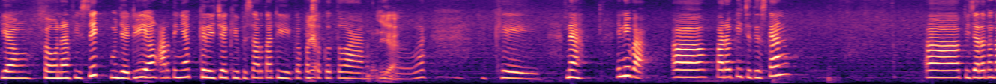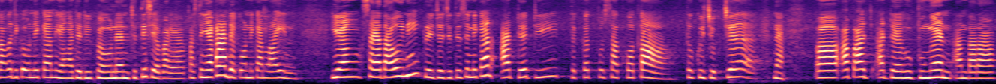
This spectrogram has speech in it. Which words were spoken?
yang bangunan fisik menjadi Hmm. yang artinya gereja G besar tadi kepersekutuan kayak Iya. gitu. Wah, Oke. Nah, ini Pak, eh paroki Jetis kan eh, bicara tentang tadi keunikan yang ada di bangunan Jetis ya Pak ya. Pastinya kan ada keunikan lain. Yang saya tahu ini gereja Jetis ini kan ada di dekat pusat kota Tugu Jogja. Nah, eh, apa ad- ada hubungan antara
